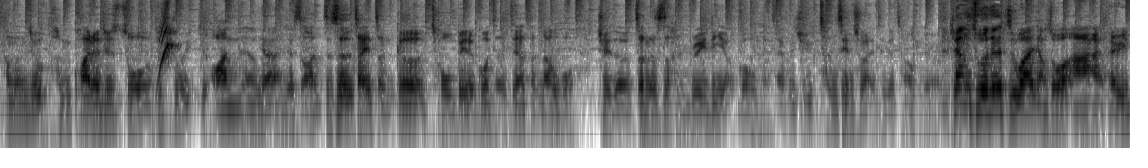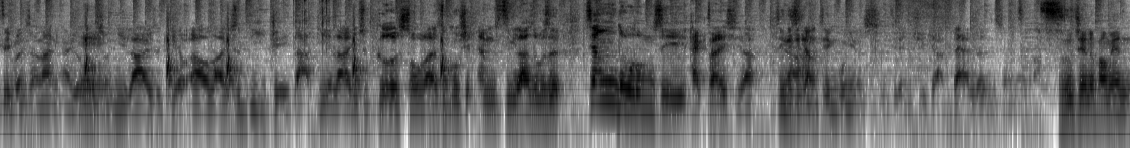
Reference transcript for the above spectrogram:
他们就很快的就说，就是就 on 这样子。呀，就是哦，只是在整个筹备的过程，是要等到我觉得真的是很 ready 了过后，我才会去呈现出来这个照片。像除了这个之外，讲说啊，Perry 自己本身啦，你看又做生意啦，又是 KOL 啦，又是 DJ 大碟啦，又是歌手啦，又是过去 MC 啦，是不是？这样多东西 pack 在一起啊，其实你是想兼顾你的时间去给它 balance 这样子吧？时间的方面，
